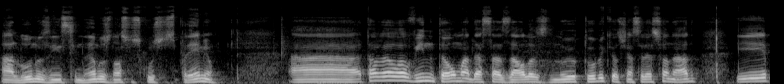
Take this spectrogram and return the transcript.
alunos e ensinamos nossos cursos premium. Estava ah, ouvindo então uma dessas aulas no YouTube que eu tinha selecionado e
